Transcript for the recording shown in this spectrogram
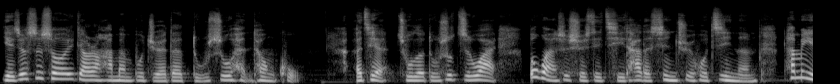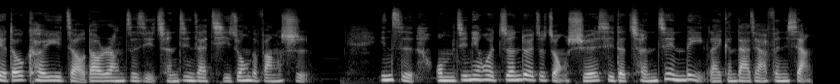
也就是说，要让他们不觉得读书很痛苦，而且除了读书之外，不管是学习其他的兴趣或技能，他们也都可以找到让自己沉浸在其中的方式。因此，我们今天会针对这种学习的沉浸力来跟大家分享，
